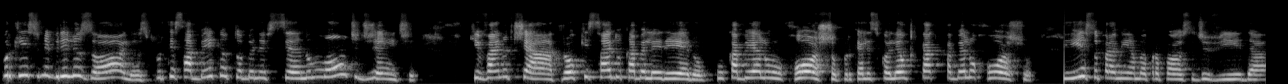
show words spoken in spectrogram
porque isso me brilha os olhos, porque saber que eu estou beneficiando um monte de gente que vai no teatro ou que sai do cabeleireiro com o cabelo roxo, porque ela escolheu ficar com o cabelo roxo. E isso, para mim, é o meu propósito de vida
